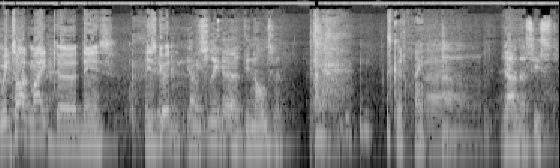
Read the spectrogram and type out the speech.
We taught Mike uh, Danish. He's good. Jeg slikker din numse. It's good, Mike. Jeg er nazist.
